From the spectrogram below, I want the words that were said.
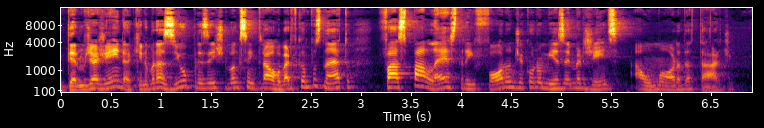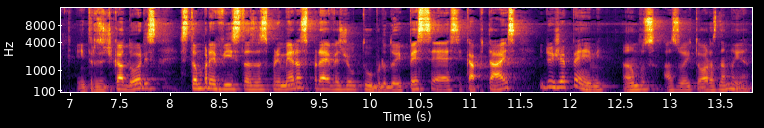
Em termos de agenda, aqui no Brasil, o presidente do Banco Central, Roberto Campos Neto, faz palestra em Fórum de Economias Emergentes a uma hora da tarde. Entre os indicadores estão previstas as primeiras prévias de outubro do IPCS Capitais e do IGPM, ambos às 8 horas da manhã.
